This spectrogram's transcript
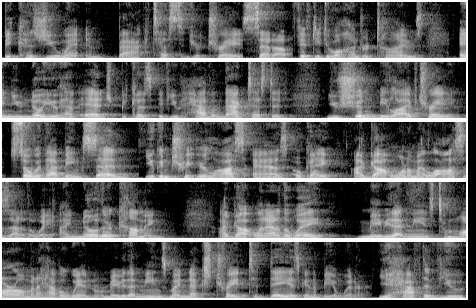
because you went and back tested your trade setup 50 to 100 times and you know you have edge because if you haven't back tested, you shouldn't be live trading. So with that being said, you can treat your loss as, okay, I got one of my losses out of the way. I know they're coming. I got one out of the way. Maybe that means tomorrow I'm gonna have a win, or maybe that means my next trade today is gonna be a winner. You have to view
